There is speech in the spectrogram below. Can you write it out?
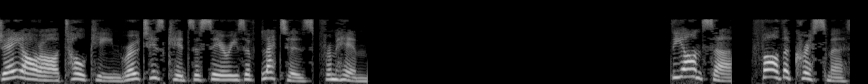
J.R.R. Tolkien wrote his kids a series of letters from him. The answer. Father Christmas.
